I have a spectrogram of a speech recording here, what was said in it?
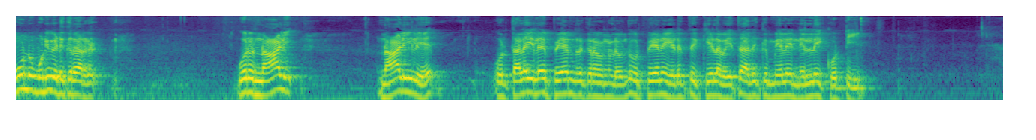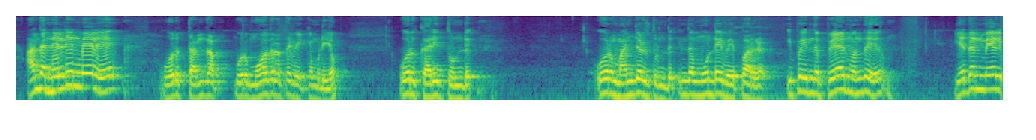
மூன்று முடிவு எடுக்கிறார்கள். ஒரு நாளி நாளிலே ஒரு தலையில் பேன் இருக்கிறவங்களை வந்து ஒரு பேனை எடுத்து கீழே வைத்து அதுக்கு மேலே நெல்லை கொட்டி அந்த நெல்லின் மேலே ஒரு தங்கம் ஒரு மோதிரத்தை வைக்க முடியும். ஒரு கரித்துண்டு ஒரு மஞ்சள் துண்டு இந்த மூன்றை வைப்பார்கள். இப்போ இந்த பேன் வந்து எதன் மேல்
